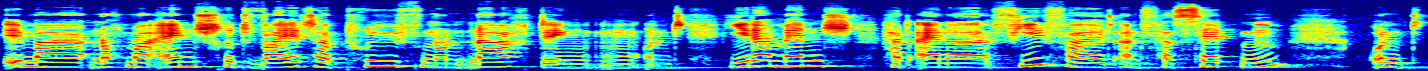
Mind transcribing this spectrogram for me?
immer noch mal einen Schritt weiter prüfen und nachdenken und jeder Mensch hat eine Vielfalt an Facetten und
